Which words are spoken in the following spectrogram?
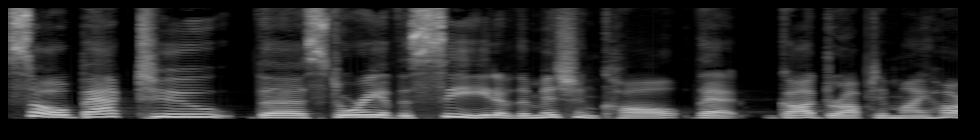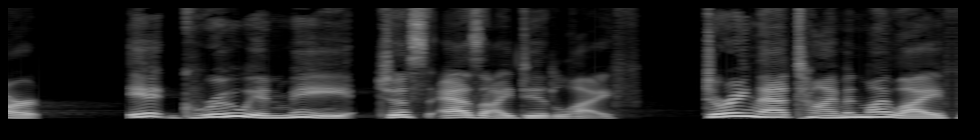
So, back to the story of the seed of the mission call that God dropped in my heart, it grew in me just as I did life. During that time in my life,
